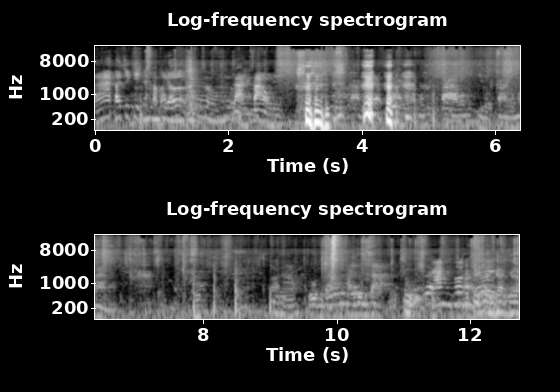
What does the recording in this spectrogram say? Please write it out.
นะถ้าจะกินขับมาเด้อสองด่านเป้านี่ตามแบบตาบ่มีกี่โลกาลงมาโด นด่าใครโดนด่าการมันก็จะเยอะ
